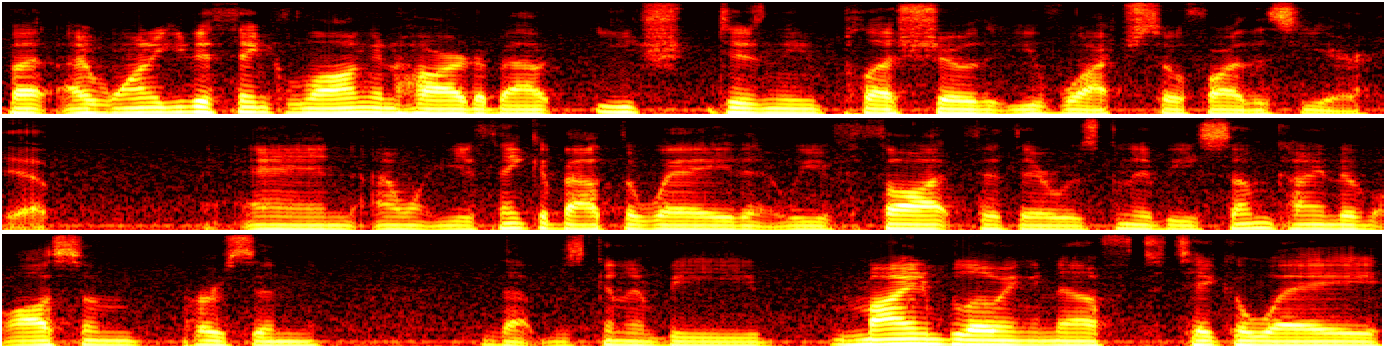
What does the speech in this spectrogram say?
but I want you to think long and hard about each Disney Plus show that you've watched so far this year. Yep. And I want you to think about the way that we've thought that there was going to be some kind of awesome person that was going to be mind blowing enough to take away,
